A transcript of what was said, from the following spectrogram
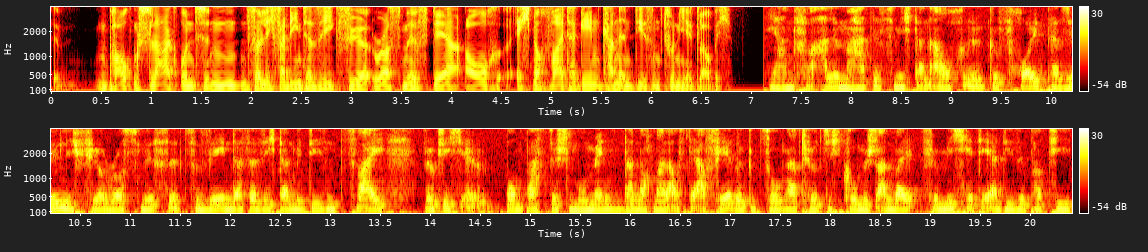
äh, ein Paukenschlag und ein völlig verdienter Sieg für Ross Smith, der auch echt noch weitergehen kann in diesem Turnier, glaube ich. Ja, und vor allem hat es mich dann auch äh, gefreut, persönlich für Ross Smith äh, zu sehen, dass er sich dann mit diesen zwei wirklich äh, bombastischen Momenten dann nochmal aus der Affäre gezogen hat. Hört sich komisch an, weil für mich hätte er diese Partie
